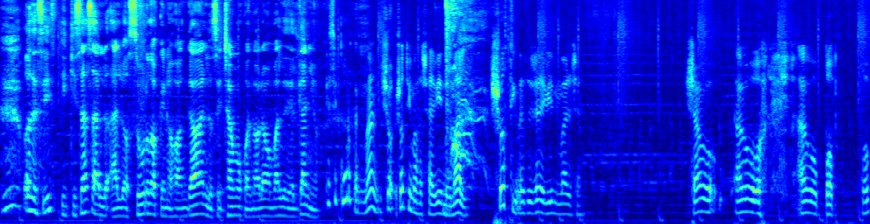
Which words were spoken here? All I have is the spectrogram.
Vos decís, y quizás a, lo- a los zurdos que nos bancaban los echamos cuando hablamos mal de Del Caño. Que se curtan, man. Yo, yo estoy más allá de bien y del mal. Yo estoy más allá de bien mal ya. Ya hago, hago, hago pop, pop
